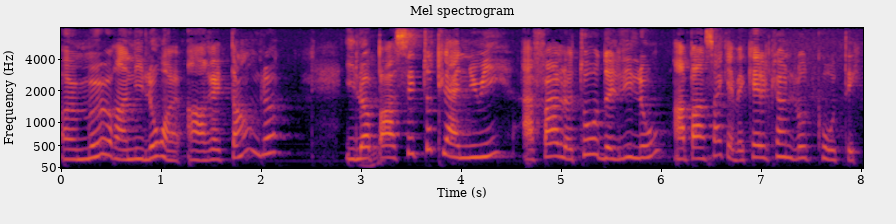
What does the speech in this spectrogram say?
un mur en îlot, un- en rectangle. là. Il a passé toute la nuit à faire le tour de l'îlot en pensant qu'il y avait quelqu'un de l'autre côté.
